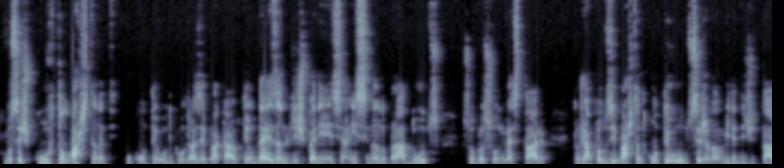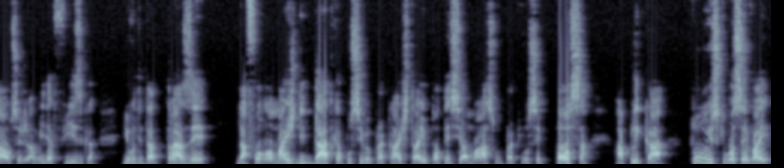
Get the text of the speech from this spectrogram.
que vocês curtam bastante o conteúdo que eu vou trazer para cá. Eu tenho 10 anos de experiência ensinando para adultos, sou professor universitário, então já produzi bastante conteúdo, seja na mídia digital, seja na mídia física, e eu vou tentar trazer da forma mais didática possível para cá, extrair o potencial máximo para que você possa aplicar tudo isso que você vai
